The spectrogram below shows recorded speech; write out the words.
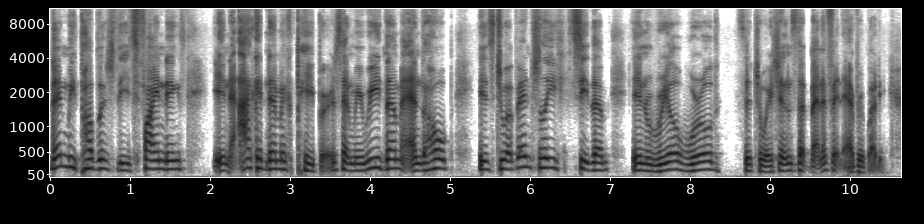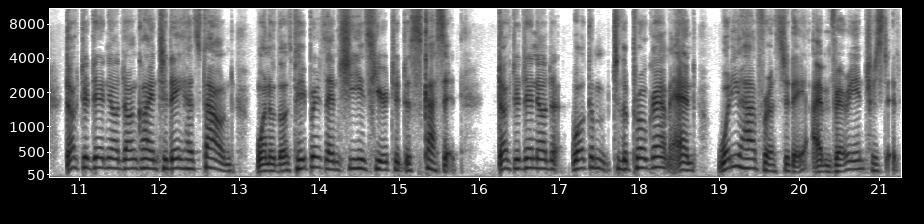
Then we publish these findings in academic papers and we read them, and the hope is to eventually see them in real world situations that benefit everybody. Dr. Danielle Jonkine today has found one of those papers and she is here to discuss it. Dr. Danielle, welcome to the program. And what do you have for us today? I'm very interested.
